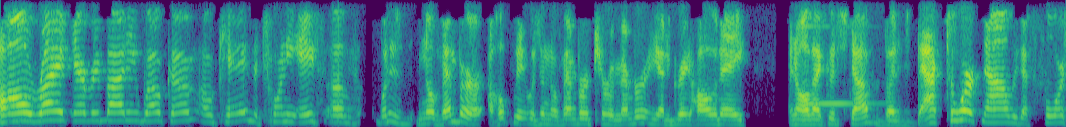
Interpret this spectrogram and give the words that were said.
All right, everybody, welcome. Okay, the 28th of what is November? Hopefully, it was a November to remember. You had a great holiday and all that good stuff, but it's back to work now. We got four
